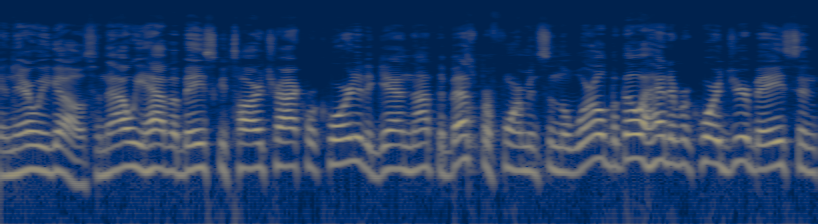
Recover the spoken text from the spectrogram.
And there we go. So now we have a bass guitar track recorded. Again, not the best performance in the world, but go ahead and record your bass and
